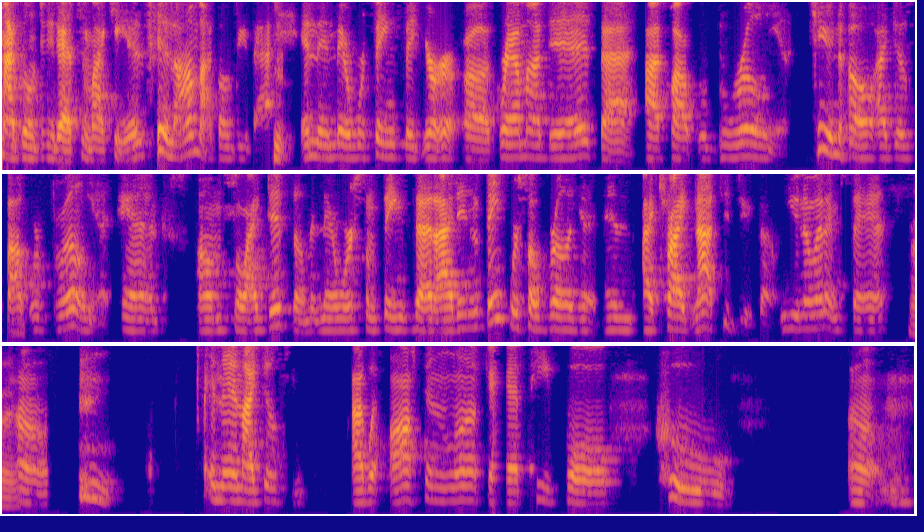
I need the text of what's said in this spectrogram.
not going to do that to my kids, and I'm not going to do that. Hmm. And then there were things that your uh, grandma did that I thought were brilliant. You know, I just thought were brilliant, and um, so I did them. And there were some things that I didn't think were so brilliant, and I tried not to do them. You know what I'm saying? Right. Um, and then I just, I would often look at people who um,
